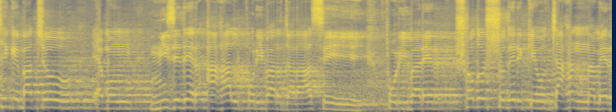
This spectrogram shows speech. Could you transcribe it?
থেকে বাঁচো এবং নিজেদের আহাল পরিবার যারা আছে, পরিবারের সদস্যদেরকেও জাহান নামের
